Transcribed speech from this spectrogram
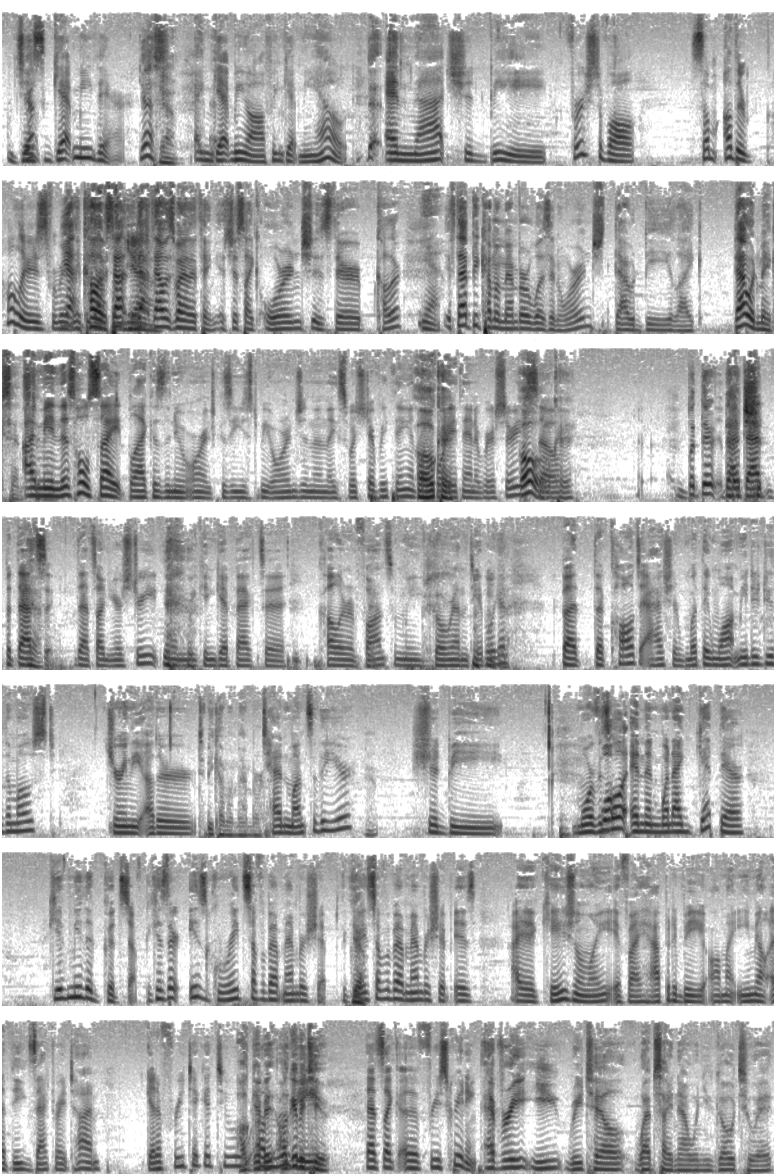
just get me there Yes. Yeah. and get me off and get me out. That- and that should be first of all, some other colors for Yeah, colors. That, awesome. that that was my other thing. It's just like orange is their color. Yeah. If that become a member was an orange, that would be like that would make sense. I to mean, me. this whole site, black is the new orange, because it used to be orange, and then they switched everything at the Oh, okay. 40th anniversary. Oh, so. okay. But there, that but that, should- but that's yeah. that's on your street, and we can get back to color and fonts when we go around the table again. But the call to action, what they want me to do the most during the other to become a member ten months of the year, should be more visible. and then when I get there, give me the good stuff because there is great stuff about membership. The great Yeah. stuff about membership is I occasionally, if I happen to be on my email at the exact right time, get a free ticket to. I'll give it- I'll give it to you. That's like a free screening. every e-retail website now when you go to it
